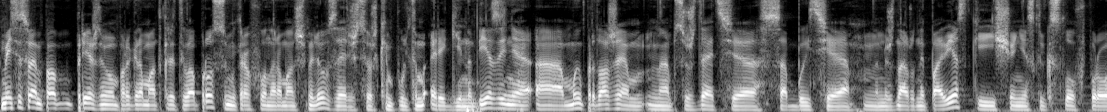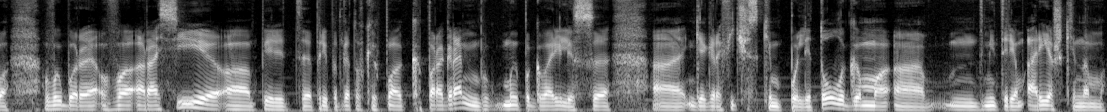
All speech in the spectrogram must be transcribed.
Вместе с вами по-прежнему программа «Открытый вопрос». У микрофона Роман Шмелев, за режиссерским пультом Регина Безиня. А мы продолжаем обсуждать э, события международной повестки. Еще несколько слов про выборы в России. А, перед, при подготовке к программе мы поговорили с а, географическим политологом Дмитрием Орешкиным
